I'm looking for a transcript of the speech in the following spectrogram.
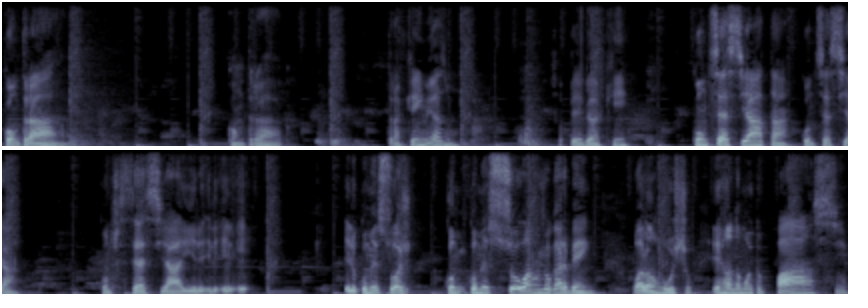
Contra. Contra. Contra quem mesmo? Pegar aqui. Contra o CSA, tá? Contra o CSA. Contra o CSA ele, ele, ele, ele começou, a, come, começou a não jogar bem. O Alan Ruschel. Errando muito passe.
